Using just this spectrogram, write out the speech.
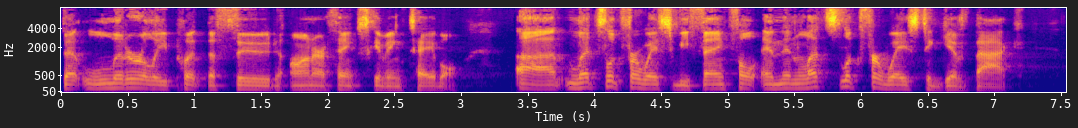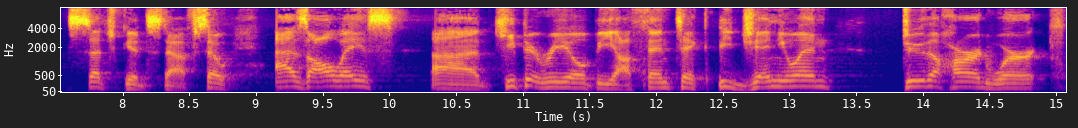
that literally put the food on our Thanksgiving table. Uh, let's look for ways to be thankful, and then let's look for ways to give back. Such good stuff. So, as always, uh, keep it real, be authentic, be genuine, do the hard work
